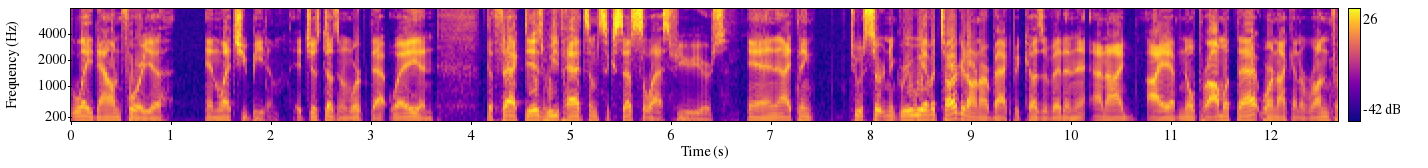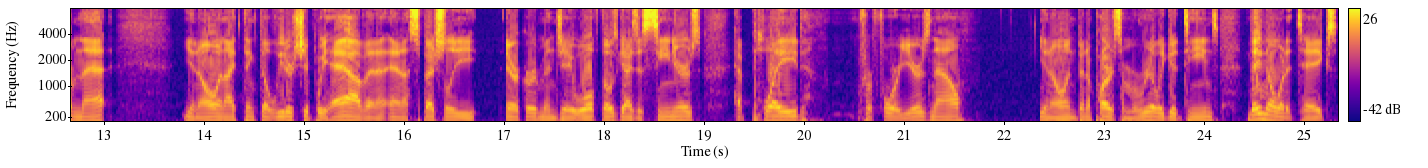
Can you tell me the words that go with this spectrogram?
lay down for you and let you beat them. It just doesn't work that way. And the fact is, we've had some success the last few years, and I think to a certain degree we have a target on our back because of it. And and I I have no problem with that. We're not going to run from that, you know. And I think the leadership we have, and, and especially Eric Erdman, Jay Wolf, those guys as seniors have played for four years now you know, and been a part of some really good teams. They know what it takes,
